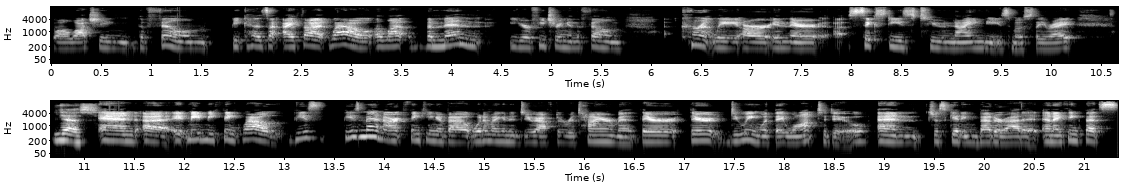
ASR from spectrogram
while watching the film because I thought, wow, a lot the men you're featuring in the film currently are in their 60s uh, to 90s mostly, right? Yes. And uh, it made me think, wow, these these men aren't thinking about what am I going to do after retirement. They're they're doing what they want to do and just getting better at it. And I think that's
